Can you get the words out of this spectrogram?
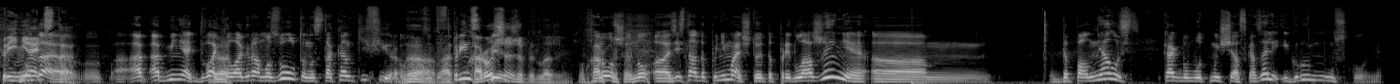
принять-то? Ну, да, обменять 2 да. килограмма золота на стакан кефира. Да, вот, это, в принципе, хорошее же предложение. Ну, хорошее, но а, здесь надо понимать, что это предложение а, дополнялось, как бы вот мы сейчас сказали, игрой мускулами.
